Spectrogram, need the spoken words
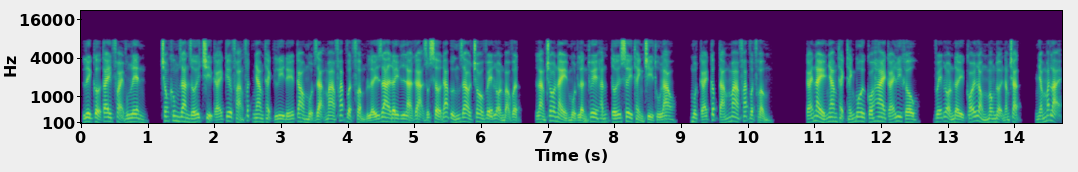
Lê cờ tay phải vung lên trong không gian giới chỉ cái kia phảng phất nham thạch ly đế cao một dạng ma pháp vật phẩm lấy ra đây là gạ rụt sở đáp ứng giao cho vệ lòn bảo vật, làm cho này một lần thuê hắn tới xây thành trì thù lao, một cái cấp tám ma pháp vật phẩm. Cái này nham thạch thánh bôi có hai cái ly khâu, vệ lòn đầy cõi lòng mong đợi nắm chặt, nhắm mắt lại,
